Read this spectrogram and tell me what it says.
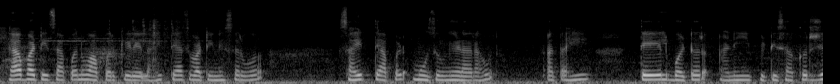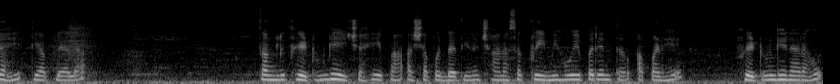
ह्या वाटीचा आपण वापर केलेला आहे त्याच वाटीने सर्व साहित्य आपण मोजून घेणार आहोत. आता ही तेल बटर आणि पिठी साखर जी आहे ती आपल्याला चांगली फेटून घ्यायची आहे. पहा अशा पद्धतीनं छान असं क्रीमी होईपर्यंत आपण हे फेटून घेणार आहोत.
